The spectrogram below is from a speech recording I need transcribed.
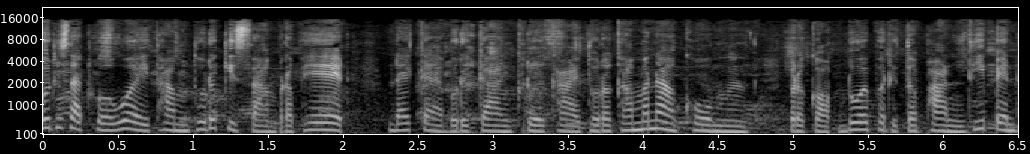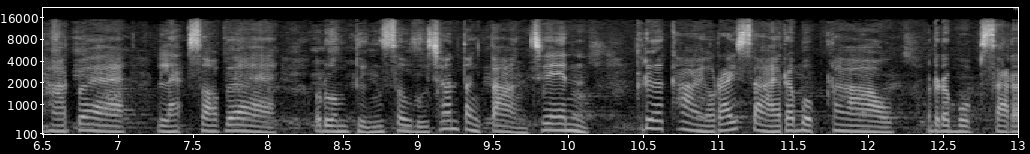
บริษัทหัวเว่ยทำธุรกิจ 3 ประเภท ได้แก่บริการเครือข่ายโทรคมนาคม ประกอบด้วยผลิตภัณฑ์ที่เป็นฮาร์ดแวร์ และซอฟต์แวร์ รวมถึงโซลูชันต่างๆ เช่น เครือข่ายไร้สายระบบคลาวด์ระบบสาร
